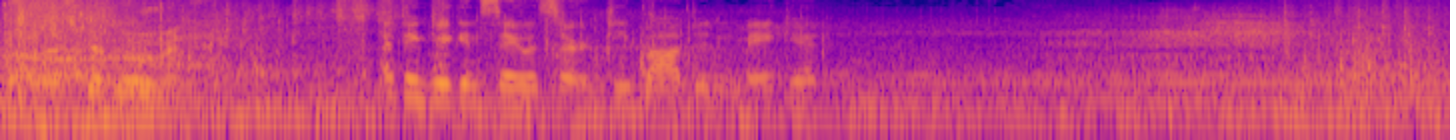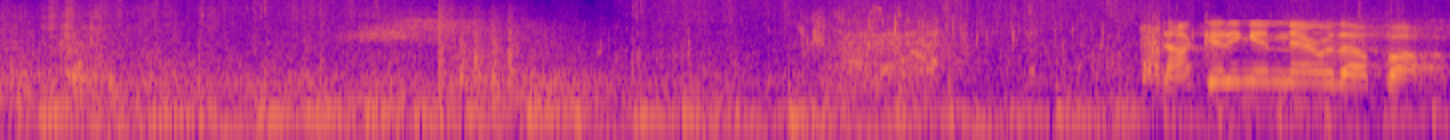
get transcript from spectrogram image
Well, let's get moving. I think we can say with certainty Bob didn't make it. Getting in there without Bob.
